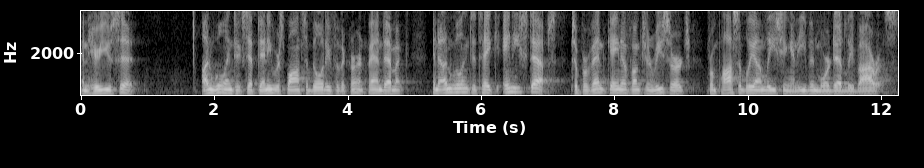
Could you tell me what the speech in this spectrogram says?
And here you sit, unwilling to accept any responsibility for the current pandemic and unwilling to take any steps to prevent gain of function research from possibly unleashing an even more deadly virus.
